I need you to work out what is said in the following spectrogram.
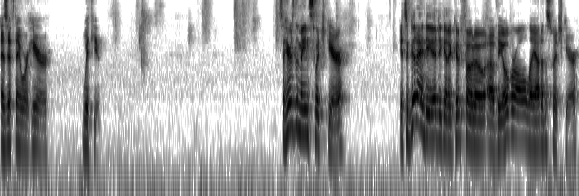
as if they were here with you. So here's the main switch gear. It's a good idea to get a good photo of the overall layout of the switchgear.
